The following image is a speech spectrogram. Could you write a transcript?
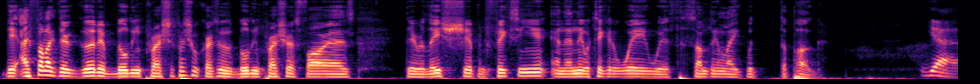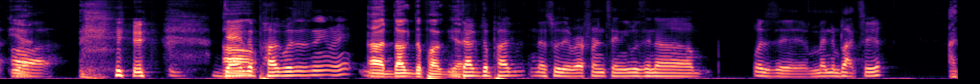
they. I felt like they're good at building pressure, especially with cartoons, building pressure as far as their relationship and fixing it, and then they would take it away with something like with the pug. Yeah. Yeah. Uh, Dan the Uh, Pug was his name, right? Uh, Doug the pug. Yeah, Doug the Pug. That's what they reference, and he was in uh, what is it, Men in Black too? I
